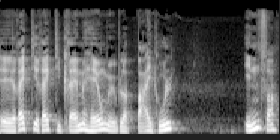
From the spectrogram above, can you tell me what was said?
øh, rigtig, rigtig grimme havemøbler, bare i guld, indenfor.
